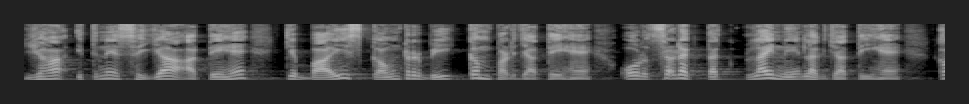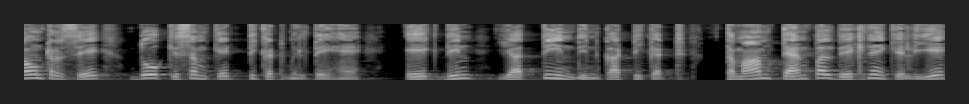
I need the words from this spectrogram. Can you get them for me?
यहाँ इतने सयाह आते हैं कि 22 काउंटर भी कम पड़ जाते हैं और सड़क तक लाइनें लग जाती हैं। काउंटर से दो किस्म के टिकट मिलते हैं, एक दिन या तीन दिन का टिकट। तमाम टेंपल देखने के लिए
